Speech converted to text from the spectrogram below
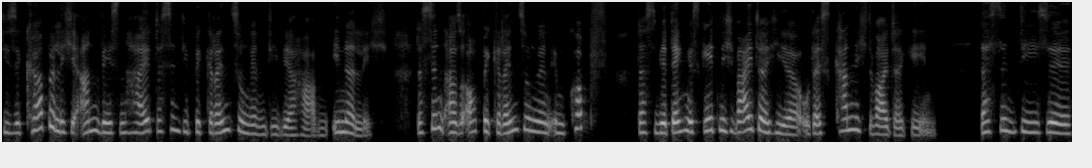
diese körperliche Anwesenheit, das sind die Begrenzungen, die wir haben innerlich. Das sind also auch Begrenzungen im Kopf, dass wir denken, es geht nicht weiter hier oder es kann nicht weitergehen. Das sind diese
